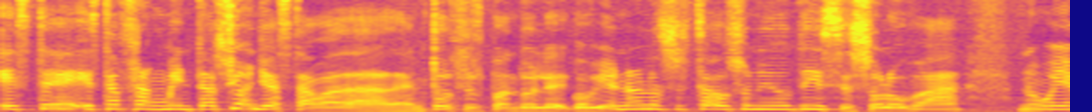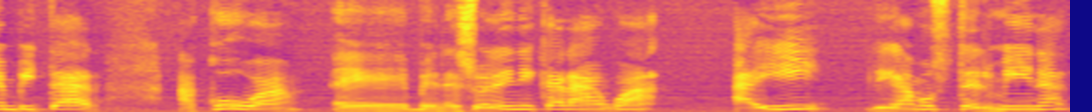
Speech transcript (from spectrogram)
este, esta fragmentación ya estaba dada. Entonces, cuando el gobierno de los Estados Unidos dice solo va, no voy a invitar a Cuba, eh, Venezuela y Nicaragua, ahí, digamos, termina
